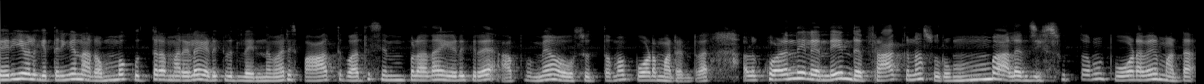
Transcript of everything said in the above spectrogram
பெரியவளுக்கு இத்தனைக்கும் நான் ரொம்ப குத்துற மாதிரிலாம் எடுக்கிறதில்ல. இந்த மாதிரி பார்த்து பார்த்து சிம்பிளாக தான் எடுக்கிறேன். அப்போவுமே அவள் சுத்தமாக போட மாட்டேன்றா. அவளுக்கு குழந்தையிலேருந்தே இந்த ஃப்ராக்குன்னா ரொம்ப அலர்ஜி சுத்தமாக போடவே மாட்டாள்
